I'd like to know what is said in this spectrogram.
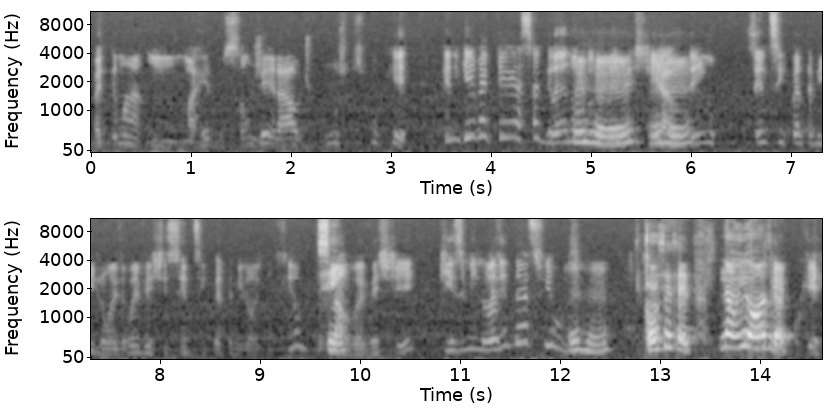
vai ter uma, um- uma redução geral de custos por quê porque ninguém vai ter essa grana toda para Uhum, investir ah, uhum. eu tenho 150 milhões eu vou investir 150 milhões no filme Sim. não, eu vou investir 15 milhões em 10 filmes. Uhum. Com certeza. Não, e outra. Porque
